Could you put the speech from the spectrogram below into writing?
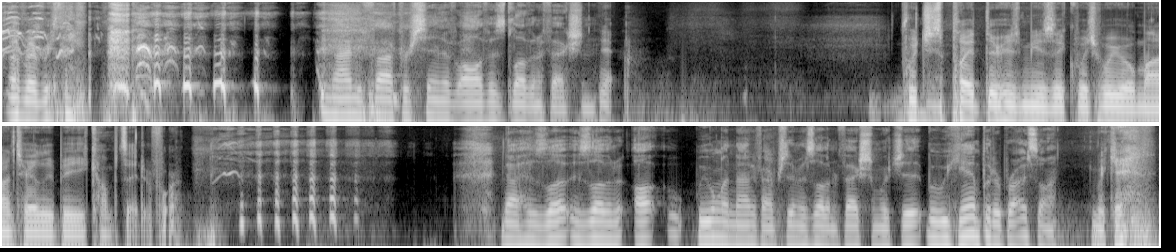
of everything. ninety-five percent of all of his love and affection. Yeah. which is played through his music, which we will monetarily be compensated for. Now his love, his love, and, uh, we want ninety-five percent of his love and affection, which is, but we can put a price on. We can,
